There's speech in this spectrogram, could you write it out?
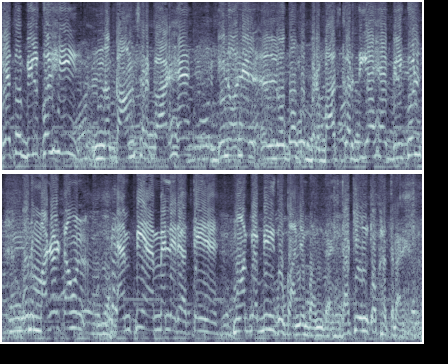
यह तो बिल्कुल ही नाकाम सरकार है। इन्होंने लोगों को बर्बाद कर दिया है। बिल्कुल और मॉडल टाउन एमपी एमएलए रहते हैं। वहाँ पे अभी दुकानें बंद है, ताकि उनको खतरा है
